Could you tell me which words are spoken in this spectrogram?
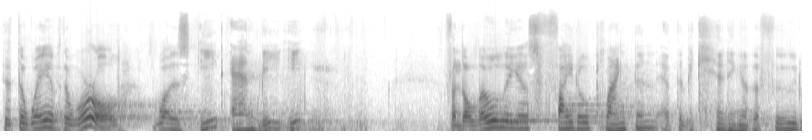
that the way of the world was eat and be eaten. From the lowliest phytoplankton at the beginning of the food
